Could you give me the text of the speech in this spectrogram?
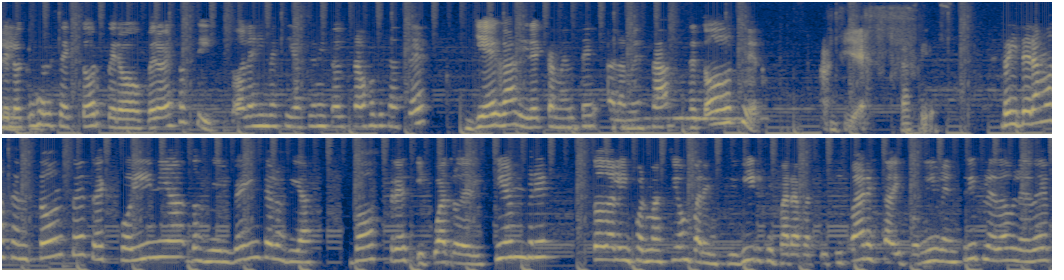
de lo que es el sector, pero, pero eso sí, todas las investigaciones y todo el trabajo que se hace llega directamente a la mesa de todos los chilenos. Así es. Así es. Reiteramos entonces Expo INIA 2020 los días 2, 3 y 4 de diciembre. Toda la información para inscribirse y para participar está disponible en www.inia.cl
